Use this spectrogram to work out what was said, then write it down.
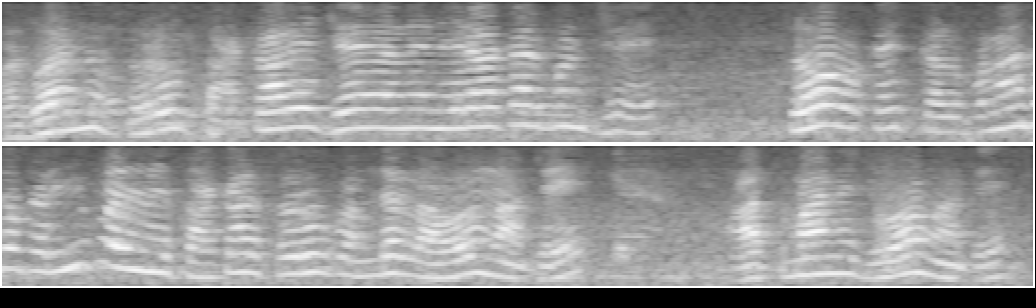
ભગવાનનું સ્વરૂપ સાકારે છે અને નિરાકાર પણ છે. તો કંઈક કલ્પના તો કરવી પડે ને સાકાર સ્વરૂપ અંદર લાવવા માટે આત્માને જોવા માટે.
